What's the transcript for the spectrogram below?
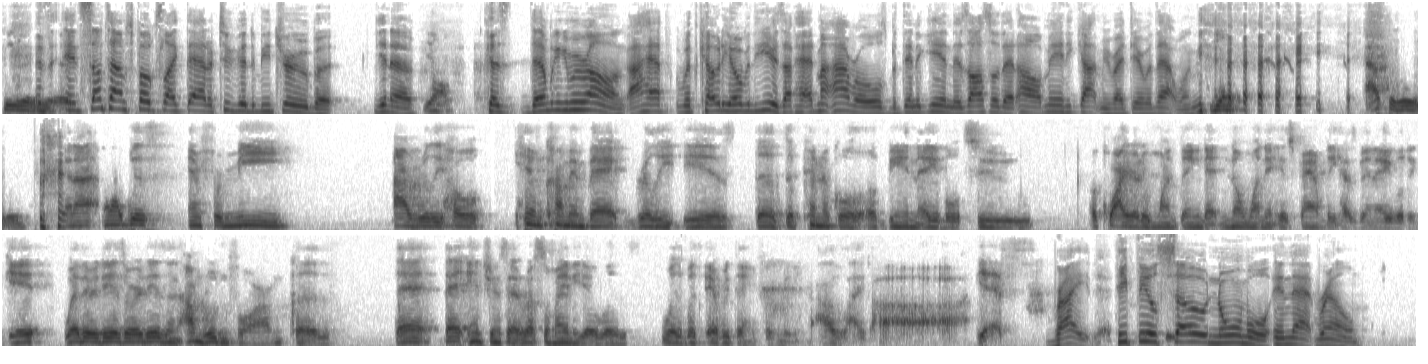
He really And, and sometimes folks like that are too good to be true, but you know, yeah. because don't get me wrong, I have with Cody over the years, I've had my eye rolls, but then again, there's also that oh man, he got me right there with that one. Yeah. Absolutely. And I, and I just, and for me, I really hope him coming back really is the, the pinnacle of being able to acquire the one thing that no one in his family has been able to get. Whether it is or it isn't, I'm rooting for him because that, that entrance at WrestleMania was, was, was everything for me. I was like, ah, yes, right. He feels so normal in that realm.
